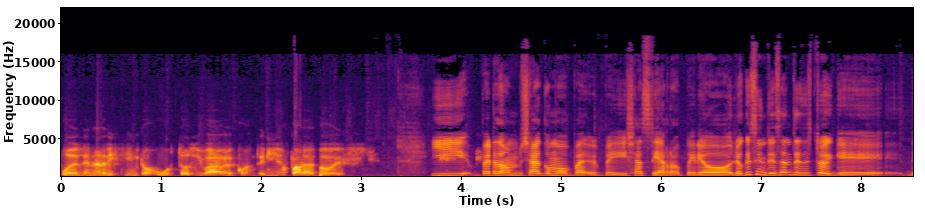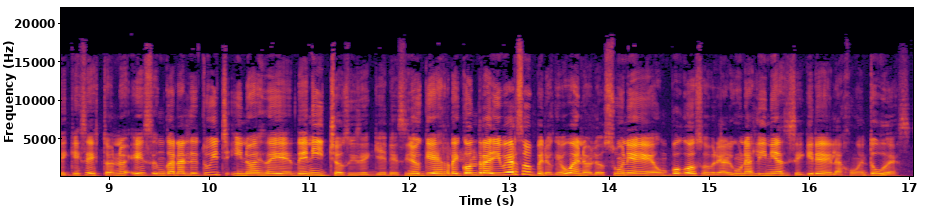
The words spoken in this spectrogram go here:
puede tener distintos gustos y va a haber contenidos para todos. Y, perdón, ya como pedí, ya cierro, pero lo que es interesante es esto de que, de que es esto, ¿no? Es un canal de Twitch y no es de, de nicho, si se quiere, sino que es recontra diverso, pero que bueno, los une un poco sobre algunas líneas, si se quiere, de las juventudes.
